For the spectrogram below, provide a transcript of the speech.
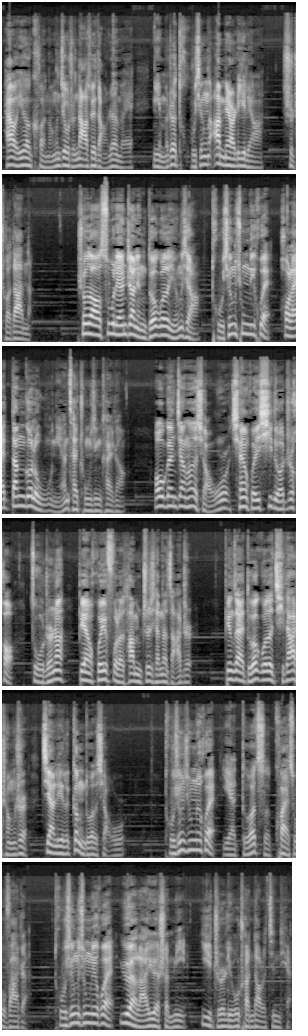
还有一个可能就是纳粹党认为你们这土星的暗面力量啊是扯淡的。受到苏联占领德国的影响，土星兄弟会后来耽搁了五年才重新开张。欧根将他的小屋迁回西德之后，组织呢便恢复了他们之前的杂志，并在德国的其他城市建立了更多的小屋。土星兄弟会也得此快速发展。土星兄弟会越来越神秘，一直流传到了今天。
